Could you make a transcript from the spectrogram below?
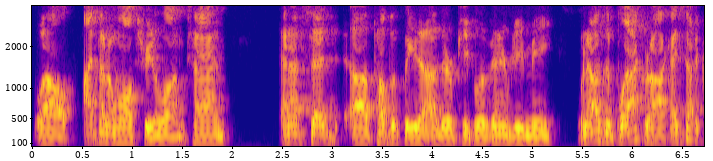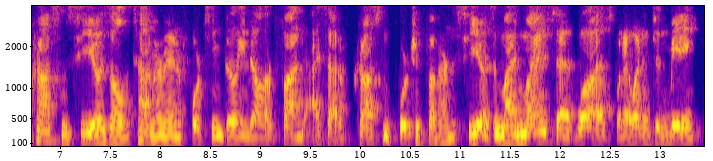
well, I've been on Wall Street a long time. And I've said uh, publicly to other people who have interviewed me, when I was at BlackRock, I sat across from CEOs all the time. I ran a $14 billion fund. I sat across from Fortune 500 CEOs. And my mindset was when I went into the meeting,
